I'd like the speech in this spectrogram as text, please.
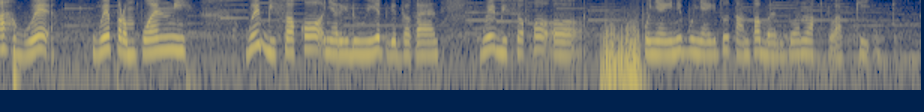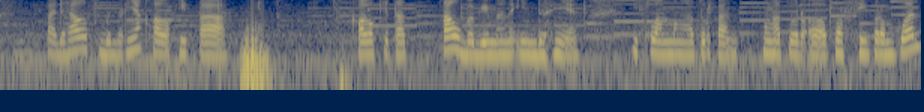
ah gue gue perempuan nih. Gue bisa kok nyari duit gitu kan. Gue bisa kok uh, punya ini punya itu tanpa bantuan laki-laki. Padahal sebenarnya kalau kita kalau kita tahu bagaimana indahnya Islam mengaturkan mengatur uh, porsi perempuan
